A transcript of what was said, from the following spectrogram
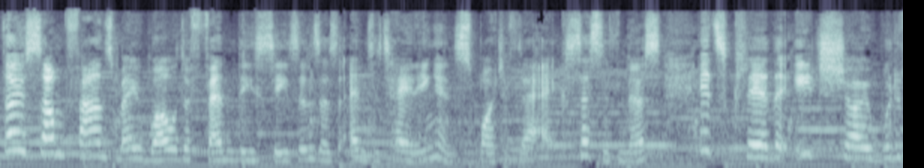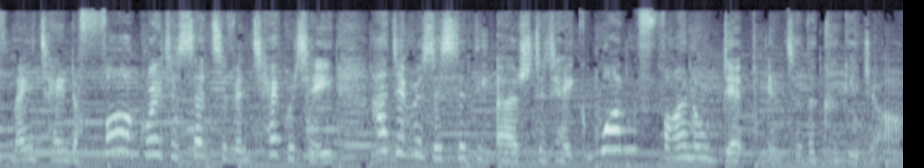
Though some fans may well defend these seasons as entertaining in spite of their excessiveness, it's clear that each show would have maintained a far greater sense of integrity had it resisted the urge to take one final dip into the cookie jar.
